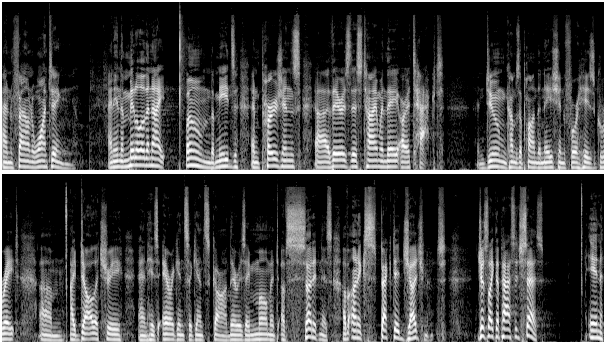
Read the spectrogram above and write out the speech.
and found wanting. And in the middle of the night, boom, the Medes and Persians, uh, there is this time when they are attacked. And doom comes upon the nation for his great um, idolatry and his arrogance against God. There is a moment of suddenness, of unexpected judgment, just like the passage says in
